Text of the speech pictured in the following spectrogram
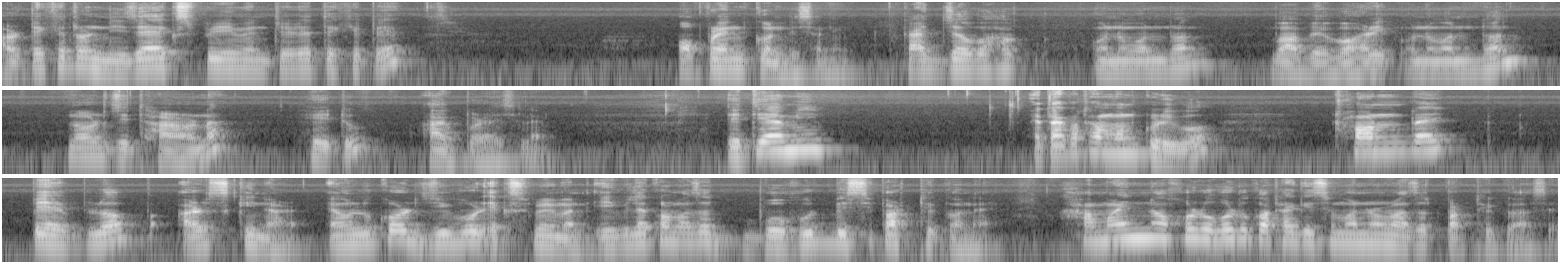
আৰু তেখেতৰ নিজা এক্সপেৰিমেণ্টেৰে তেখেতে অপাৰেণ্ট কণ্ডিশ্যনিং কাৰ্যবাহক অনুবন্ধন বা ব্যৱহাৰিক অনুবন্ধনৰ যি ধাৰণা সেইটো আগবঢ়াইছিলে। এতিয়া আমি এটা কথা মন কৰিব। থণ্ডাইক পেভলভ আৰু স্কিনাৰ এওঁলোকৰ যিবোৰ এক্সপেৰিমেণ্ট এইবিলাকৰ মাজত বহুত বেছি পাৰ্থক্য নাই। সামান্য সৰু সৰু কথা কিছুমানৰ মাজত পাৰ্থক্য আছে।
